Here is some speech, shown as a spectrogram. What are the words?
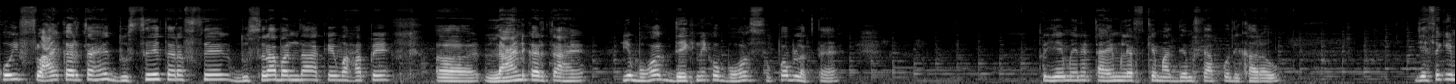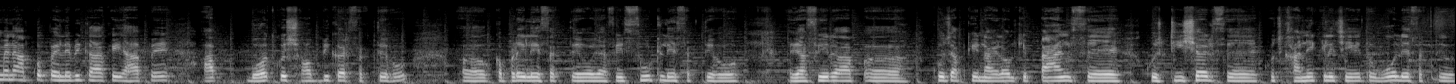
कोई फ्लाई करता है, दूसरे तरफ़ से दूसरा बंदा आके वहाँ पे लैंड करता है, ये बहुत देखने को बहुत सुपर लगता है। तो ये मैंने टाइम लेफ़्ट के माध्यम से आपको दिखा रहा हूँ। जैसे कि मैंने आपको पहले भी कहा कि यहाँ पे आप बहुत कुछ शॉप भी कर सकते हो। कपड़े ले सकते हो या फिर सूट ले सकते हो, या फिर आप कुछ आपके नायलॉन के पैंट्स है, कुछ टी शर्ट्स है, कुछ खाने के लिए चाहिए तो वो ले सकते हो।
